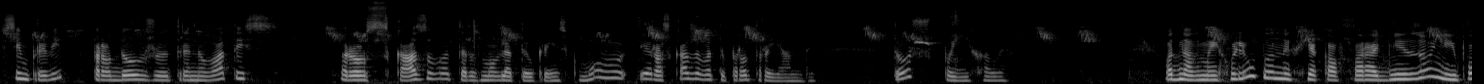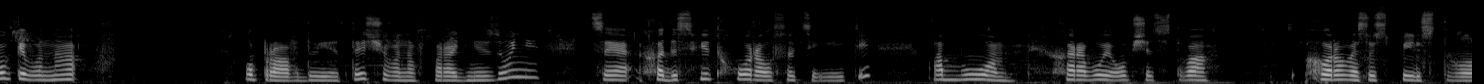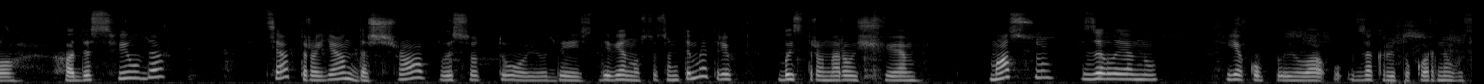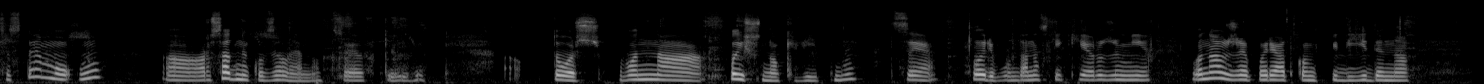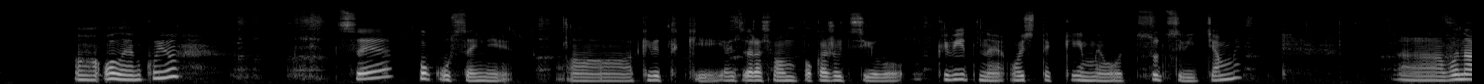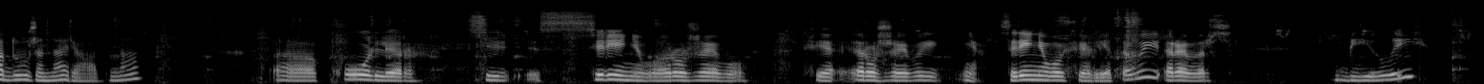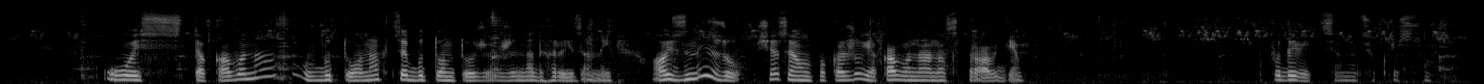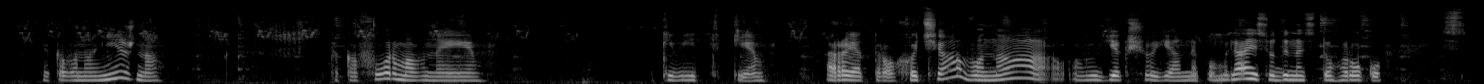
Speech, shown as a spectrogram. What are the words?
Всім привіт! Продовжую тренуватись, розказувати, розмовляти українською мовою і розказувати про троянди. Тож, поїхали. Одна з моїх улюблених, яка в парадній зоні, і поки вона оправдує те, що вона в парадній зоні, це Huddersfield Choral Society або хорове общество, хорове суспільство Хаддесфілда. Ця троянда шраб висотою десь 90 см, швидко нарощує масу зелену. Я купила закриту корневу систему у розсаднику зелену, це в Києві. Тож, вона пишно квітне, це флорібунда, наскільки я розумію. Вона вже порядком під'їдена Оленкою. Це покусані квітки. Я зараз вам покажу цілу. Квітне ось такими от суцвіттями. Вона дуже нарядна. Колір сиренево-рожево рожевий, ні, сиренево-фіолетовий, реверс білий. Ось така вона в бутонах. Це бутон теж вже надгризаний. А ось знизу, зараз я вам покажу, яка вона насправді. Подивіться на цю красу. Яка вона ніжна, така форма в неї квітки ретро. Хоча вона, якщо я не помиляюсь, 11-го року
